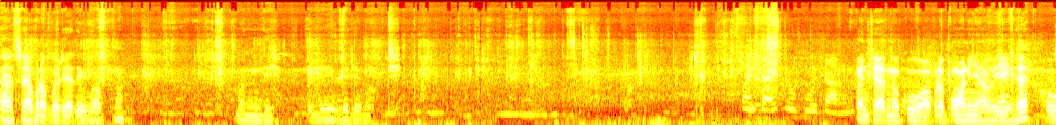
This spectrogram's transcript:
આ છે આપણા બરિયાદેવી બાપનું મંદિર. જય બરિયા બાપજી. પંચાયતનો કૂવો કુવો આપણે પાણી આવે હે. ને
